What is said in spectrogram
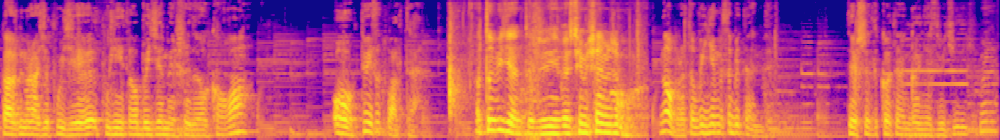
W każdym razie później, później to obejdziemy jeszcze dookoła. O, tu jest otwarte. A to widziałem te drzwi, właściwie myślałem, że... O, dobra, to wyjdziemy sobie tędy. To jeszcze tylko tego nie zwiedziliśmy.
